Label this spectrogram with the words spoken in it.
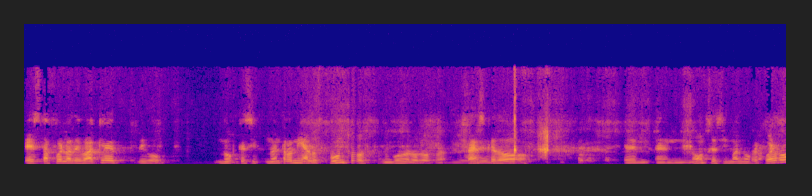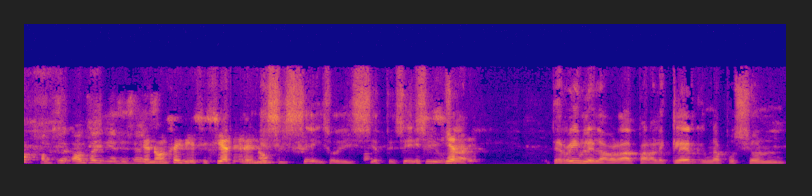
Esta fue la debacle, digo, no, que si, no entró ni a los puntos, ninguno de los dos. Sainz quedó en, en 11, si mal no recuerdo. 11, 11, y 16. En 11 y 17, ¿no? 16 o 17, sí, 17. sí. O sea, terrible, la verdad, para Leclerc, una posición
